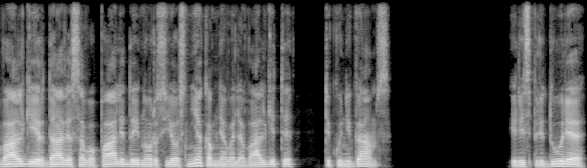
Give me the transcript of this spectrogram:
valgė ir davė savo palydai, nors jos niekam nevalia valgyti, tik kunigams. Ir jis pridūrė,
